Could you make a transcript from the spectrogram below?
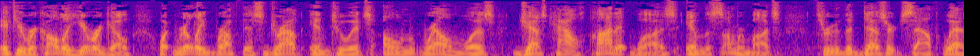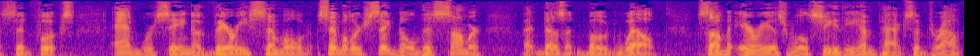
If you recall a year ago, what really brought this drought into its own realm was just how hot it was in the summer months through the desert southwest, said Fuchs. And we're seeing a very similar, similar signal this summer that doesn't bode well. Some areas will see the impacts of drought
